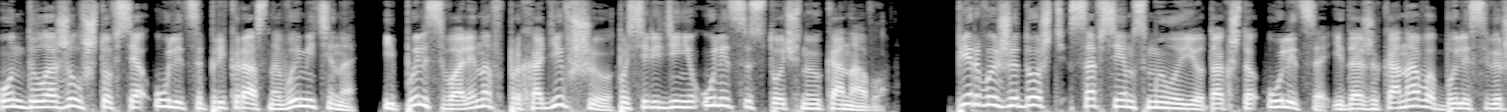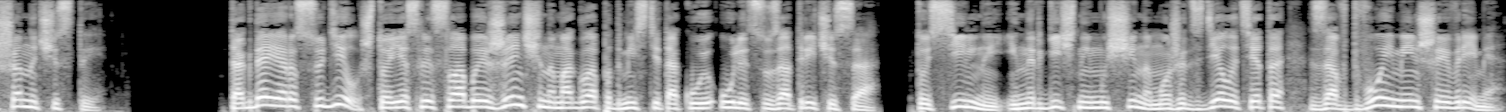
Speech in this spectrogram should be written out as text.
Он доложил, что вся улица прекрасно выметена и пыль свалена в проходившую посередине улицы сточную канаву. Первый же дождь совсем смыл ее, так что улица и даже канава были совершенно чисты. Тогда я рассудил, что если слабая женщина могла подмести такую улицу за три часа, то сильный, энергичный мужчина может сделать это за вдвое меньшее время.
